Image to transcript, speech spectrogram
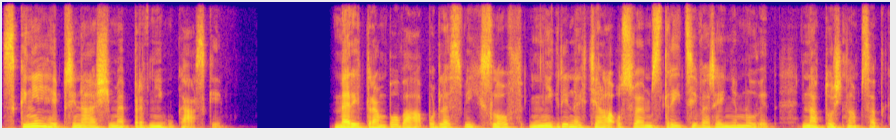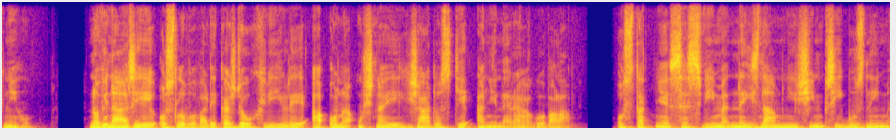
Z knihy přinášíme první ukázky. Mary Trumpová podle svých slov nikdy nechtěla o svém strýci veřejně mluvit, natož napsat knihu. Novináři ji oslovovali každou chvíli a ona už na jejich žádosti ani nereagovala. Ostatně se svým nejznámějším příbuzným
